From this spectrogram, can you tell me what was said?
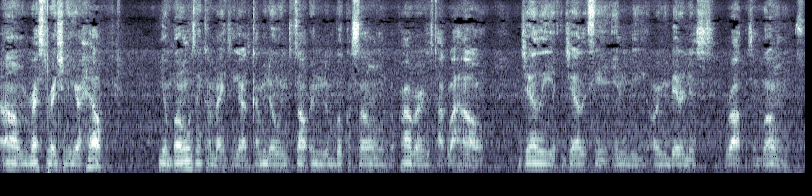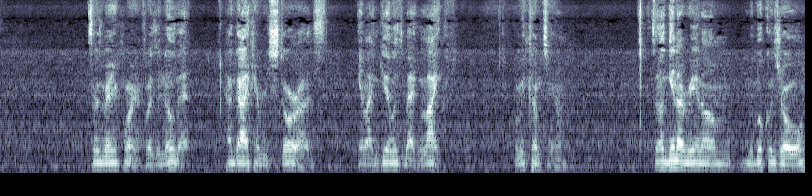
um, restoration in your health your bones and come back together. Come, you know, in, in the book of Psalms or Proverbs, just talk about how jelly, jealousy, and envy, or even bitterness rocks and bones. So it's very important for us to know that how God can restore us and like give us back life when we come to Him. So again, I read um the book of Joel,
